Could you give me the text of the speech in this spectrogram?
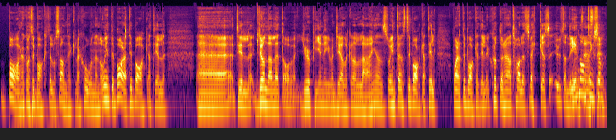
bara gå tillbaka till Lausanne-deklarationen och inte bara tillbaka till eh, till grundandet av European Evangelical Alliance och inte ens tillbaka till bara tillbaka till 1700-talets väckelse utan det är inte någonting som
